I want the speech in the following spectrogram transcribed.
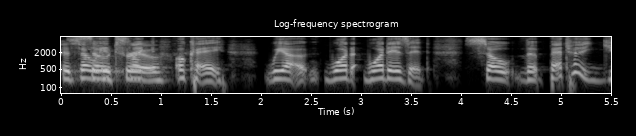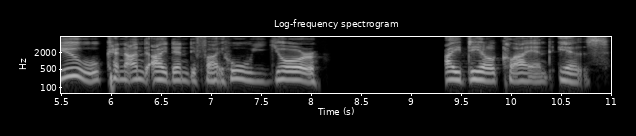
it's so, so it's true like, okay we are what what is it? So the better you can un- identify who your ideal client is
